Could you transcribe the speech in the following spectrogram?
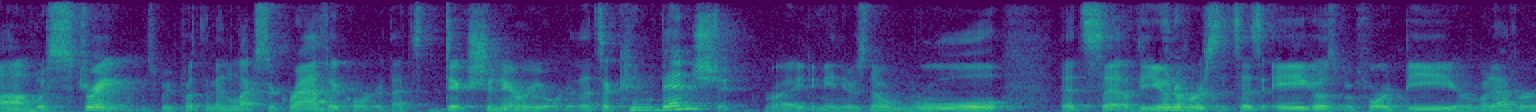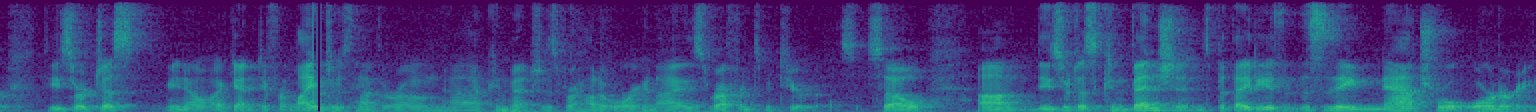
Uh, with strings, we put them in lexicographic order. That's dictionary order. That's a convention, right? I mean, there's no rule that's uh, the universe that says A goes before B or whatever. These are just, you know, again, different languages have their own uh, conventions for how to organize reference materials. So um, these are just conventions, but the idea is that this is a natural ordering.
